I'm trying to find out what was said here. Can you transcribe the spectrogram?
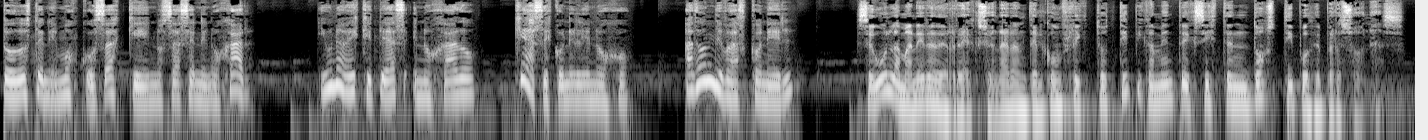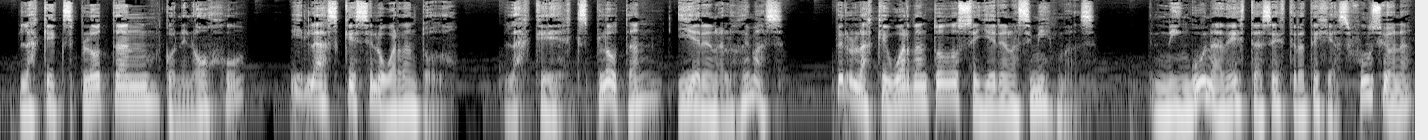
Todos tenemos cosas que nos hacen enojar. Y una vez que te has enojado, ¿qué haces con el enojo? ¿A dónde vas con él? Según la manera de reaccionar ante el conflicto, típicamente existen dos tipos de personas. Las que explotan con enojo y las que se lo guardan todo. Las que explotan hieren a los demás, pero las que guardan todo se hieren a sí mismas. Ninguna de estas estrategias funciona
